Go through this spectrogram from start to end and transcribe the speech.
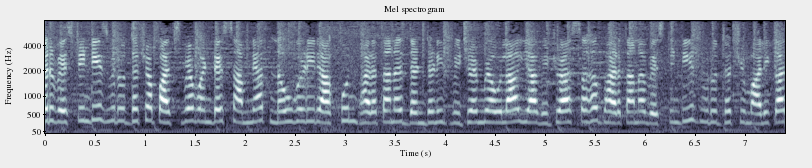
तर वेस्ट इंडिज विरुद्धच्या पाचव्या वनडे सामन्यात नऊ गडी राखून भारतानं दणदणीत विजय मिळवला. या विजयासह भारतानं वेस्ट इंडिज विरुद्धची मालिका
